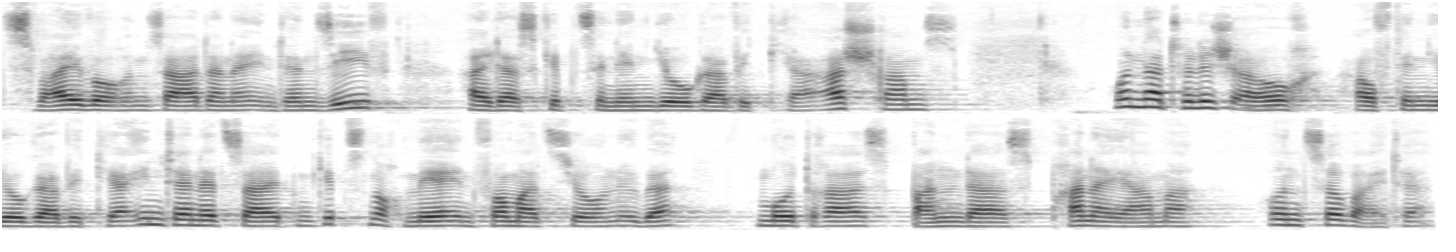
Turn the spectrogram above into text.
zwei Wochen Sadhana Intensiv, all das gibt es in den Yoga Vidya Ashrams. Und natürlich auch auf den Yoga Vidya Internetseiten gibt es noch mehr Informationen über Mudras, Bandhas, Pranayama und so weiter.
